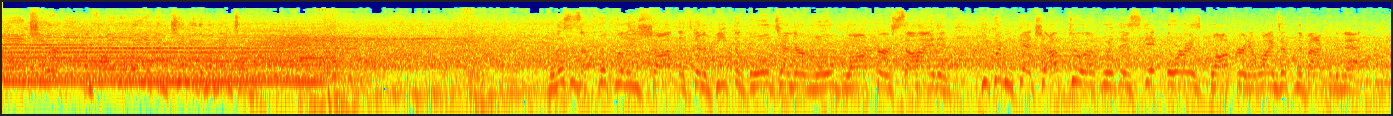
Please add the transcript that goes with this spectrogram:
change here and find a way to continue the momentum. Well, this is a quick release shot that's going to beat the goaltender low blocker side, and he couldn't catch up to it with his stick or his blocker, and it winds up in the back of the net.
